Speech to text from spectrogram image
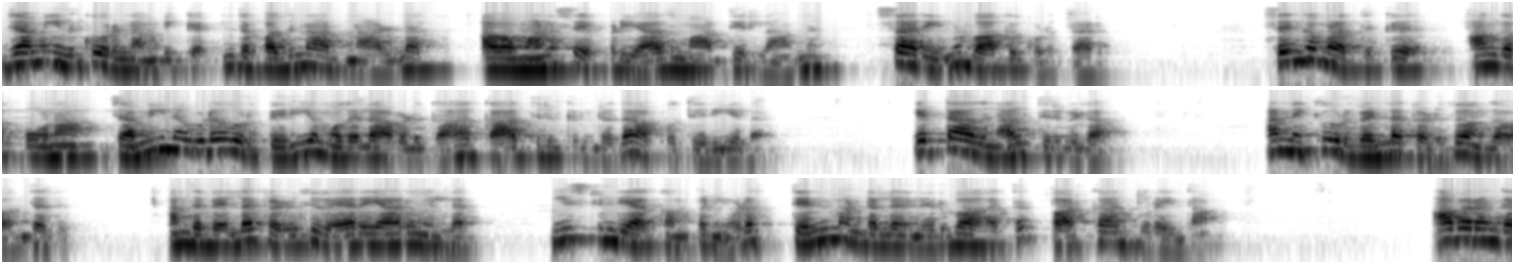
ஜமீனுக்கு ஒரு நம்பிக்கை. இந்த பதினாறு நாள்ல அவ மனசை எப்படியாவது மாத்திரலாம்னு சரின்னு வாக்கு கொடுத்தாரு. செங்கமலத்துக்கு அங்க போனா ஜமீனை விட ஒரு பெரிய முதல்ல அவளுக்காக காத்திருக்குன்றத அப்போ தெரியல. எட்டாவது நாள் திருவிழா. அன்னைக்கு ஒரு வெள்ளக்கழுகு அங்க வந்தது. அந்த வெள்ளக்கழுகு வேற யாரும் இல்ல. ஈஸ்ட் இந்தியா கம்பெனியோட தென் மண்டல நிர்வாகத்தை பார்க்காதுரை தான். அவர் அங்க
